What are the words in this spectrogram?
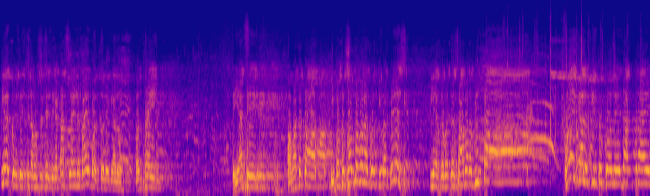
ক্লিয়ার করে দিয়েছেন, অবশ্য সেই জায়গায় টাচ লাইনে বাইরে বল চলে গেল। থ্রাইং ইয়াসিন আমাদের টপ বিপদের সম্ভাবনা গোলকিপার বেরিয়েছে। ক্লিয়ার করবার চেষ্টা আবারও বিপদ। হয়ে গেল কিন্তু গোলে যাত্রায়।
